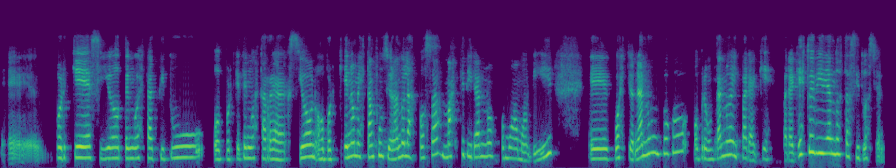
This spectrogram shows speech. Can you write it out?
eh, por qué si yo tengo esta actitud o por qué tengo esta reacción o por qué no me están funcionando las cosas, más que tirarnos como a morir, eh, cuestionarnos un poco o preguntarnos el para qué, para qué estoy viviendo esta situación.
